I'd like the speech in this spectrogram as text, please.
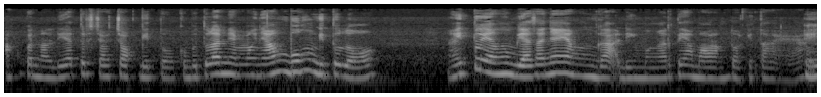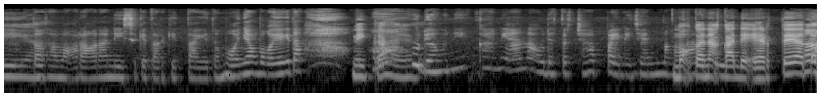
aku kenal dia terus cocok gitu. Kebetulan ya memang nyambung gitu loh nah itu yang biasanya yang nggak dimengerti sama orang tua kita ya Iya. atau sama orang-orang di sekitar kita gitu maunya pokoknya kita Nikah oh, ya. udah menikah nih anak udah tercapai nih centang Mau satu." kena KDRT atau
